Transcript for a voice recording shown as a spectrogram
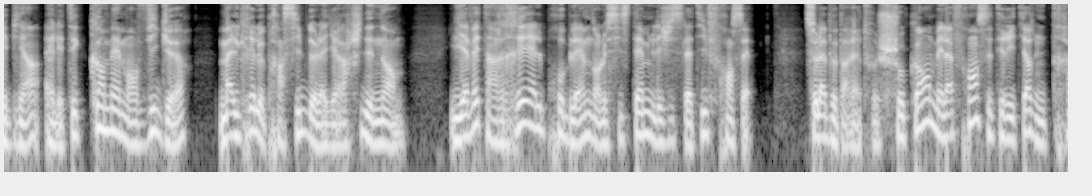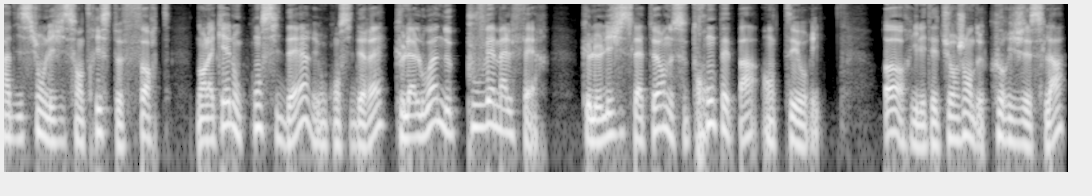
eh bien, elle était quand même en vigueur, malgré le principe de la hiérarchie des normes. Il y avait un réel problème dans le système législatif français. Cela peut paraître choquant, mais la France est héritière d'une tradition légicentriste forte, dans laquelle on considère et on considérait que la loi ne pouvait mal faire, que le législateur ne se trompait pas en théorie. Or, il était urgent de corriger cela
